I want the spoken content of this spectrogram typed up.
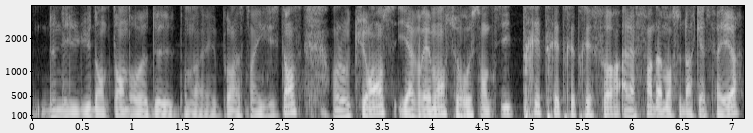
donné lieu d'entendre de dans ma pour l'instant existence. En l'occurrence, il y a vraiment ce ressenti très très très très fort à la fin d'un morceau d'Arcade Fire.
